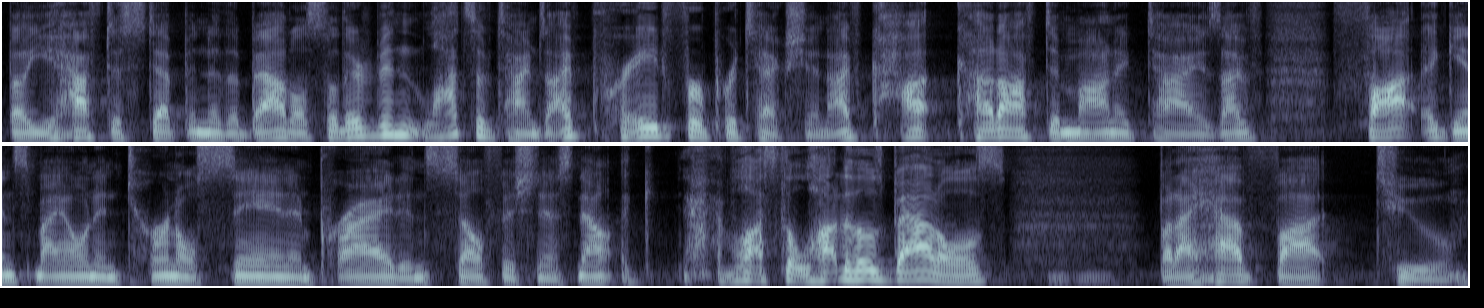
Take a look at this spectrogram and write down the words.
But you have to step into the battle. So there have been lots of times I've prayed for protection. I've cut, cut off demonic ties. I've fought against my own internal sin and pride and selfishness. Now, I've lost a lot of those battles, but I have fought too.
